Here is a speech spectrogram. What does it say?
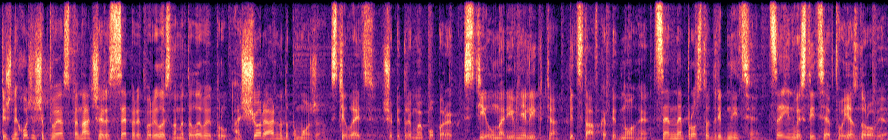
Ти ж не хочеш, щоб твоя спина через це перетворилась на металевий пруд. А що реально допоможе? Стілець, що підтримує поперек, стіл на рівні ліктя, підставка під ноги. Це не просто дрібниці, це інвестиція в твоє здоров'я.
